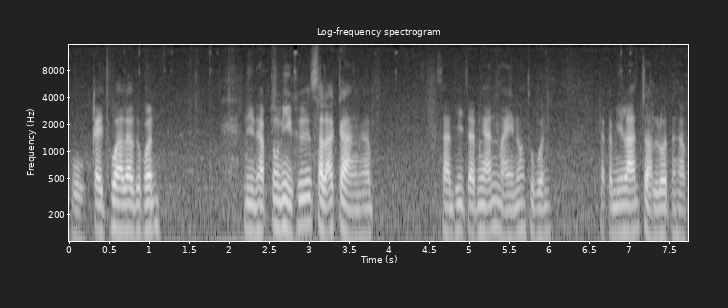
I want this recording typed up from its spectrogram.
โอ้ใกล้ทัวร์แล้วทุกคน นี่นะครับ ตรงนี้คือสารกลางนะครับสถานที่จัดงานใหม่เนาะทุกคน แล้วก็มีร้านจอดรถนะครับ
